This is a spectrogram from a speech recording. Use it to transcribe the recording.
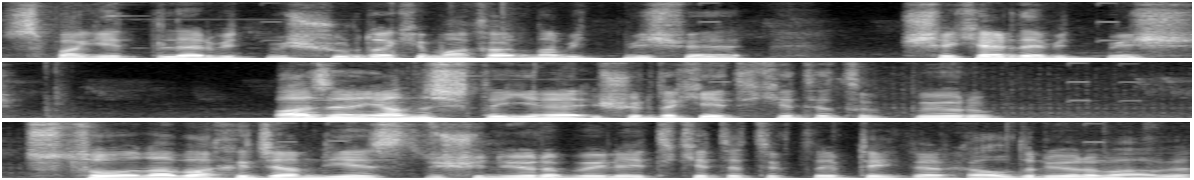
Spagettiler bitmiş. Şuradaki makarna bitmiş ve şeker de bitmiş. Bazen yanlışlıkla yine şuradaki etikete tıklıyorum. Stoğuna bakacağım diye düşünüyorum. Böyle etikete tıklayıp tekrar kaldırıyorum abi.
